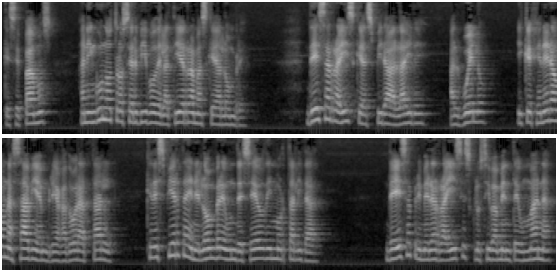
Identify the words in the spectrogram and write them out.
que sepamos, a ningún otro ser vivo de la tierra más que al hombre, de esa raíz que aspira al aire, al vuelo, y que genera una savia embriagadora tal que despierta en el hombre un deseo de inmortalidad. De esa primera raíz exclusivamente humana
